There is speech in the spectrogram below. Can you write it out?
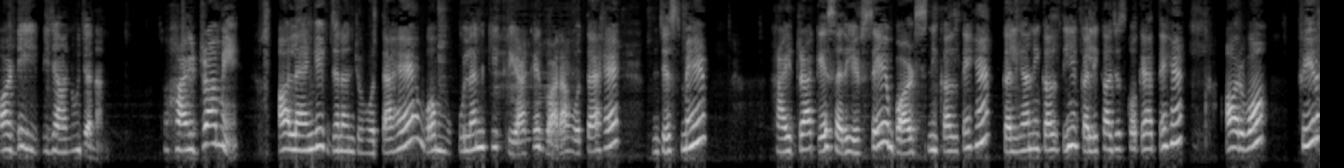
और डी बीजाणु जनन तो हाइड्रा में अलैंगिक जनन जो होता है, वह मुकुलन की क्रिया के द्वारा होता है, जिसमें हाइड्रा के शरीर से बर्ड्स निकलते हैं, कलियाँ निकलती हैं, कलिका जिसको कहते हैं, और वो फिर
